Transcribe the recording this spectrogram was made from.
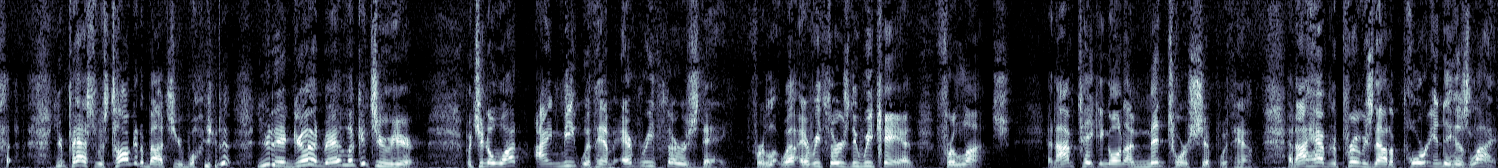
Your pastor was talking about you, boy. You did, you did good, man. Look at you here. But you know what? I meet with him every Thursday for well, every Thursday we can for lunch. And I'm taking on a mentorship with him. And I have the privilege now to pour into his life.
